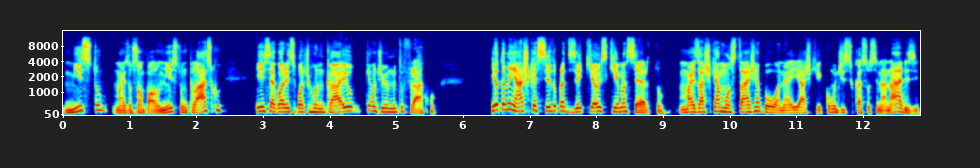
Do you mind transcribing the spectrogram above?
misto, mais um São Paulo misto, um clássico, e esse agora é o Sport Caio, que é um time muito fraco. E eu também acho que é cedo para dizer que é o esquema certo, mas acho que a amostragem é boa, né? E acho que, como disse o Cassucci na análise,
